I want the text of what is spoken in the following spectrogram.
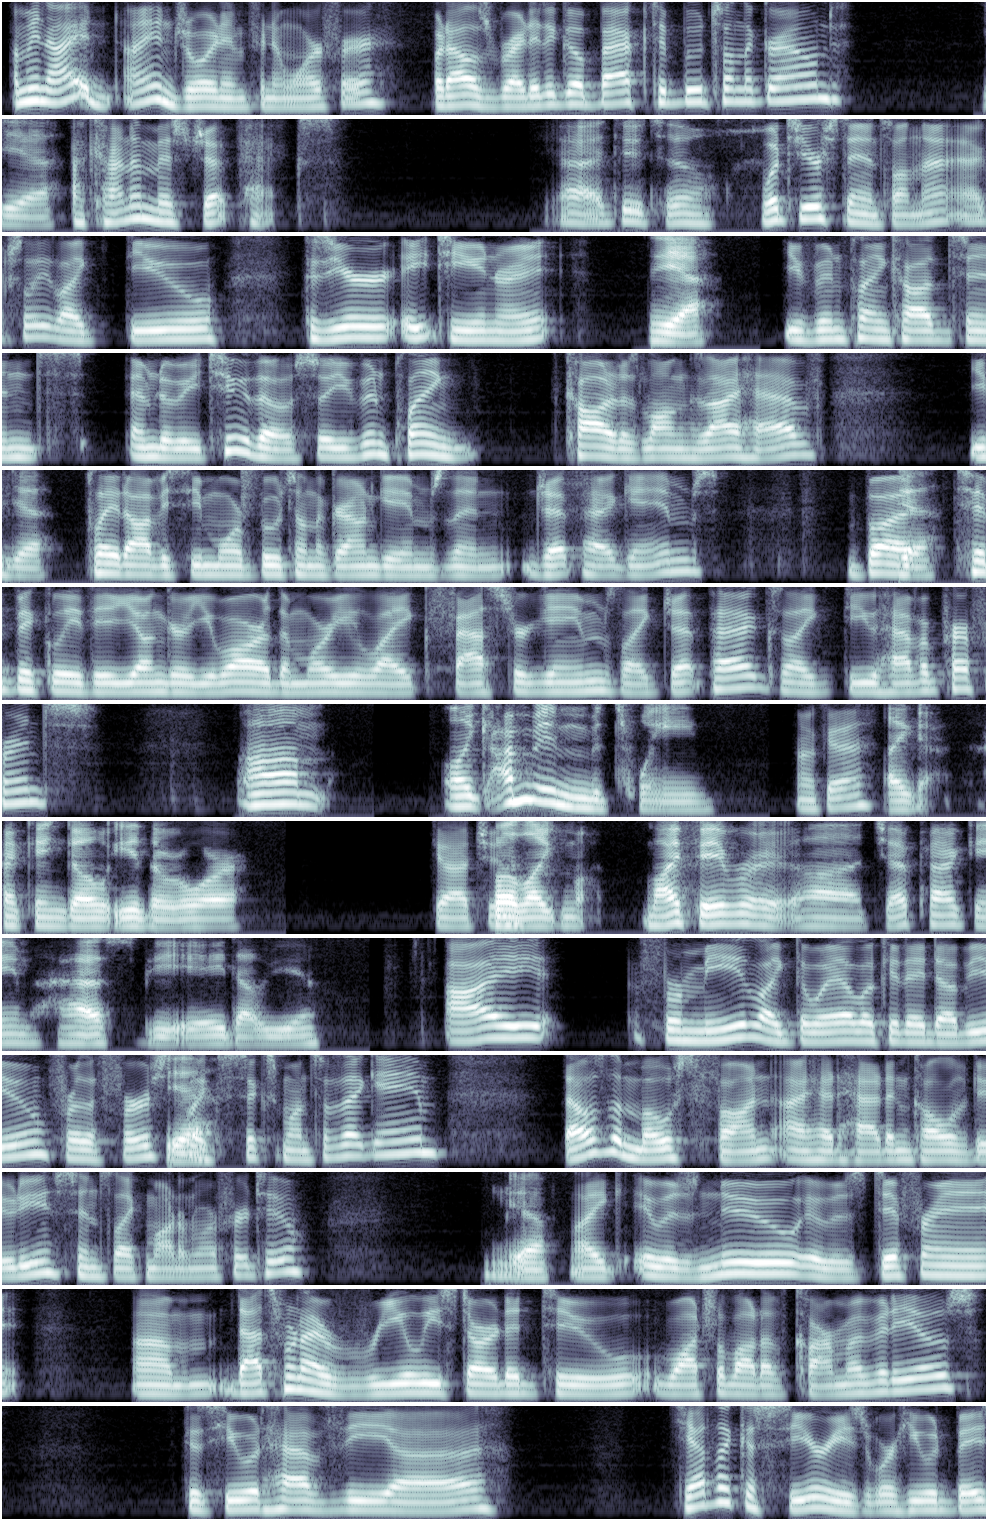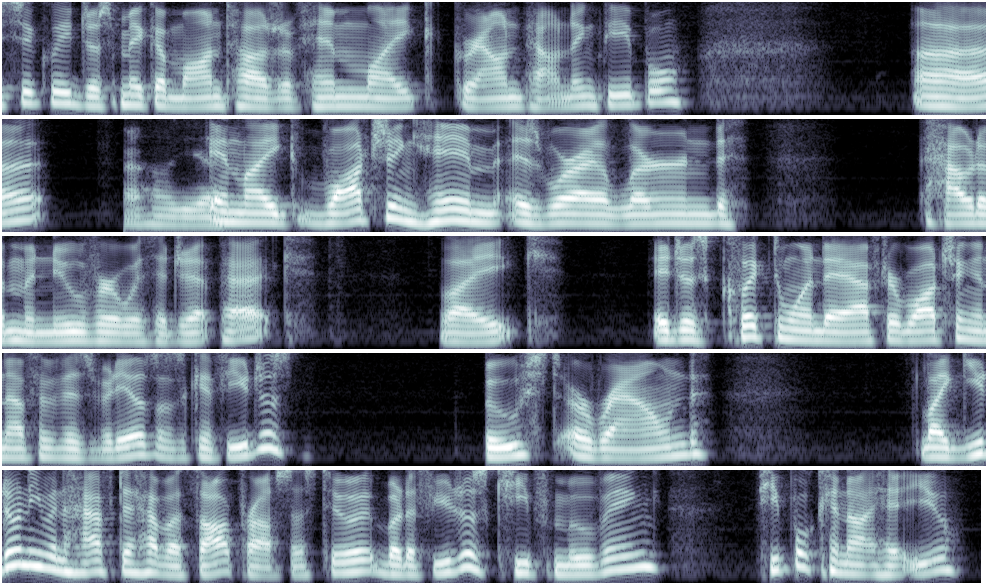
I mean, I I enjoyed Infinite Warfare, but I was ready to go back to boots on the ground. Yeah. I kind of miss jetpacks. Yeah. I do too. What's your stance on that? Actually, like, do you? Because you're 18, right? Yeah. You've been playing COD since MW2 though, so you've been playing COD as long as I have. You've Yeah. played obviously more boots on the ground games than jetpack games. But Yeah. typically the younger you are, the more you like faster games like jetpacks. Like, do you have a preference? Um, like I'm in between. Okay. Like I can go either or. Gotcha. But like my, my favorite uh jetpack game has to be AW. I for me, like the way I look at AW for the first Yeah. like six months of that game, that was the most fun I had had in Call of Duty since like Modern Warfare 2. Yeah. Like it was new, it was different. Um, that's when I really started to watch a lot of Karma videos because he would have the uh, he had like a series where he would basically just make a montage of him like ground pounding people. Uh, Oh yeah. and like watching him is where I learned how to maneuver with a jetpack. Like it just clicked one day after watching enough of his videos. I was like, if you just boost around, like you don't even have to have a thought process to it, but if you just keep moving, people cannot hit you.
